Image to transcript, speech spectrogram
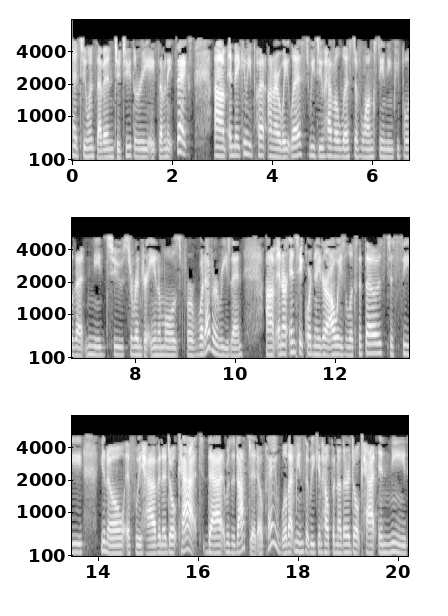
At 217-223-8786 um, and they can be put on our wait list. We do have a list of longstanding people that need to surrender animals for whatever reason. Um, and our intake coordinator always looks at those to see, you know, if we have an adult cat that was adopted. Okay, well that means that we can help another adult cat in need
